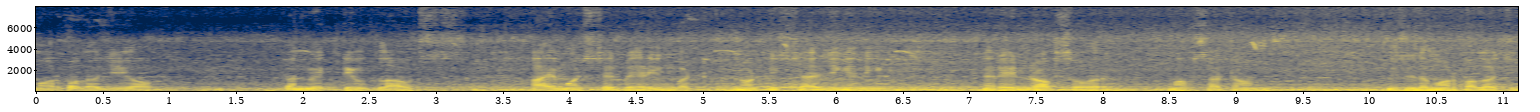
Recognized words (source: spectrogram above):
morphology of convective clouds, high moisture bearing but not discharging any raindrops over Mafsa town. This is the morphology.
